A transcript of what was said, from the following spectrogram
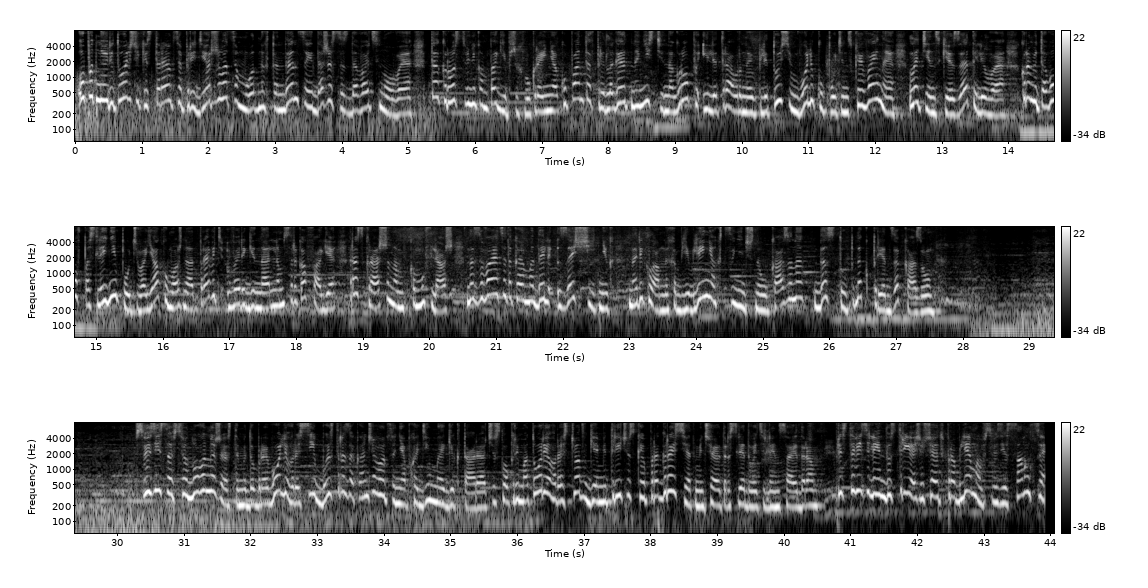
Опытные ритуальщики стараются придерживаться модных тенденций и даже создавать новые. Так, родственникам погибших в Украине оккупантов предлагают нанести на гроб или траурную плиту символику путинской войны – латинские Z или В. Кроме того, в последний путь вояку можно отправить в оригинальном саркофаге, раскрашенном в камуфляж. Называется такая модель «Защитник». На рекламных объявлениях цинично указано «Доступно к предзаказу». Связи со все новыми жестами доброй воли в России быстро заканчиваются необходимые гектары, а число крематориев растет в геометрической прогрессии, отмечают расследователи инсайдера. Представители индустрии ощущают проблемы в связи с санкциями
